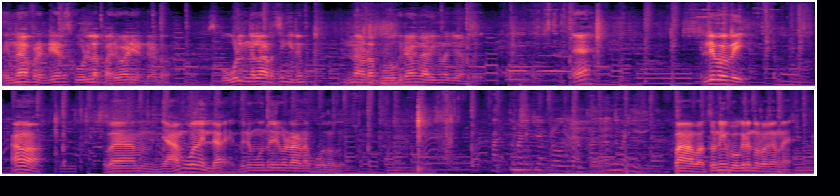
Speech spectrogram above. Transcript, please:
ഇന്ന് ഫ്രണ്ടിയുടെ സ്കൂളിലെ പരിപാടി ഉണ്ട് കേട്ടോ. സ്കൂൾ ഇന്നലെ അടച്ചെങ്കിലും ഇന്ന് അവിടെ പ്രോഗ്രാം കാര്യങ്ങളൊക്കെ ഉണ്ട്. ഏ? ഇല്ലേ ബോബി? ആണോ? ഞാൻ പോകുന്നില്ല. ഇവർ മൂന്നുപേരും കൂടാണ് പോകുന്നത്. പത്ത് തുണി പ്രോഗ്രാം തുടങ്ങുന്നത്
